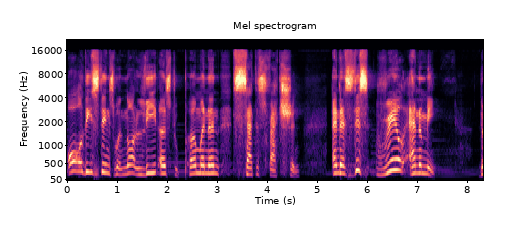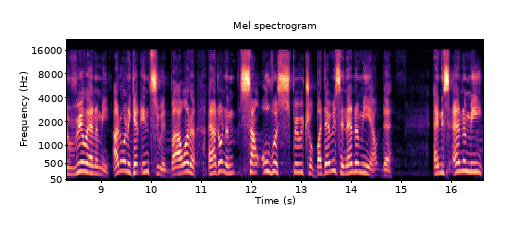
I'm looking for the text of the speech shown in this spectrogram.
All these things will not lead us to permanent satisfaction. And there's this real enemy. The real enemy. I don't want to get into it, but I want to, and I don't want to sound over spiritual, but there is an enemy out there. And this enemy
